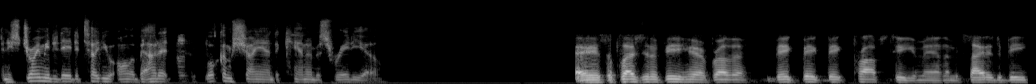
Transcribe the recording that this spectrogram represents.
And he's joined me today to tell you all about it. Welcome, Shyan, to Cannabis Radio. Hey, it's a pleasure to be here, brother. Big, big, big props to you, man. I'm excited to be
